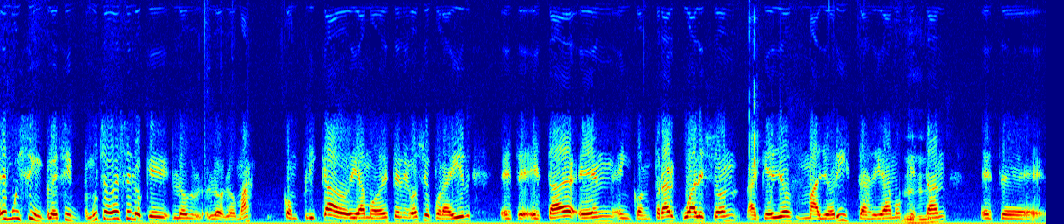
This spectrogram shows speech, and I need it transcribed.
Es muy simple, sí. Muchas veces lo que lo, lo, más complicado, digamos, de este negocio por ahí este, está en encontrar cuáles son aquellos mayoristas, digamos, que están este,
